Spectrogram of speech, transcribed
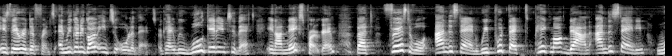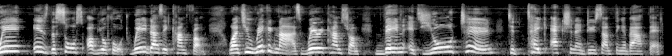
is there a difference? And we're going to go into all of that, okay? We will get into that in our next program. But first of all, understand, we put that peg mark down, understanding where is the source of your thought? Where does it come from? Once you recognize where it comes from, then it's your turn to take action and do something about that,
